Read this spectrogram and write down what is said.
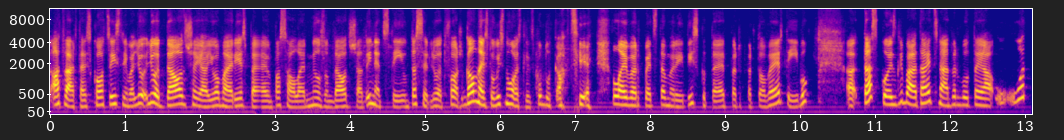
atvērtais kods īstenībā ļoti, ļoti daudz šajā jomā ir iespēja un pasaulē ir milzīgi daudz šādu iniciatīvu. Tas ir ļoti forši. Galvenais to visu novest līdz publikācijai, lai var pēc tam arī diskutēt par, par to vērtību. Uh, tas, ko es gribētu aicināt, varbūt tajā ot,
